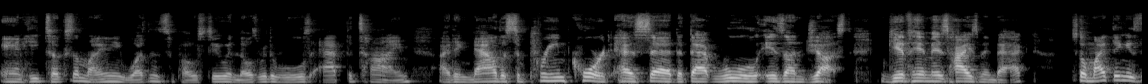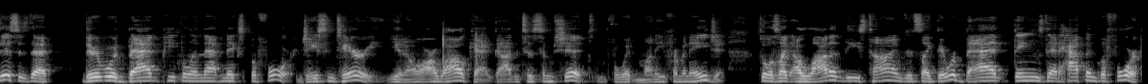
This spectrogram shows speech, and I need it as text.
and he took some money and he wasn't supposed to, and those were the rules at the time. I think now the Supreme Court has said that that rule is unjust. Give him his Heisman back. So my thing is this: is that there were bad people in that mix before. Jason Terry, you know, our Wildcat got into some shit for, with money from an agent. So it's like a lot of these times, it's like there were bad things that happened before.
